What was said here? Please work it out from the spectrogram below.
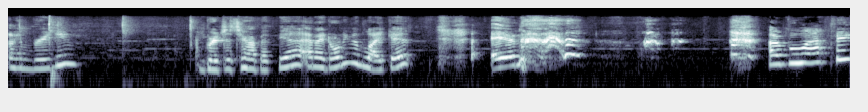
am reading Bridge to Terabithia and I don't even like it and I'm laughing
